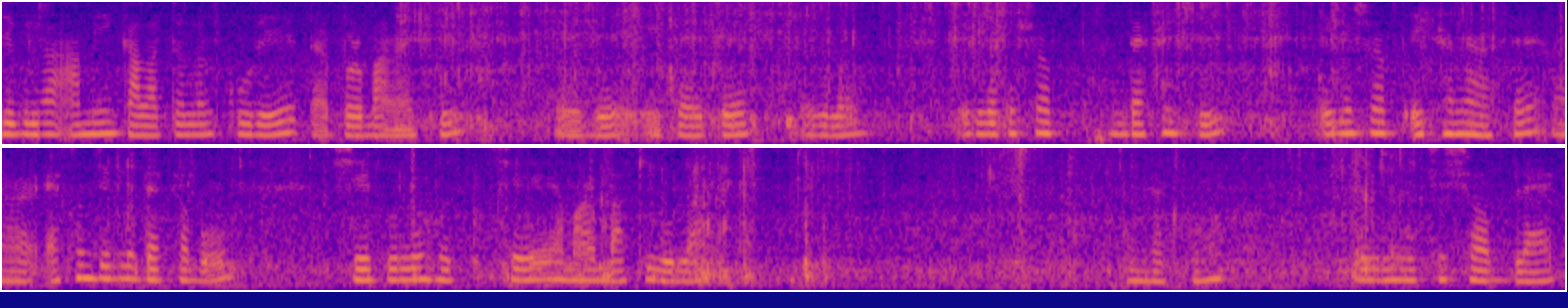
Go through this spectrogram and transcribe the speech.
যেগুলো আমি কালার টালার করে তারপর বানাইছি। এই যে এই টাইপের এগুলো এগুলো তো সব দেখাইছি, এগুলো সব এখানে আছে। আর এখন যেগুলো দেখাবো, সেগুলো হচ্ছে আমার বাকিগুলা। দেখো, এগুলো হচ্ছে সব ব্ল্যাক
